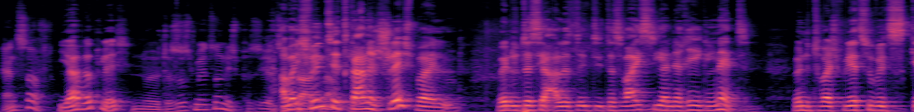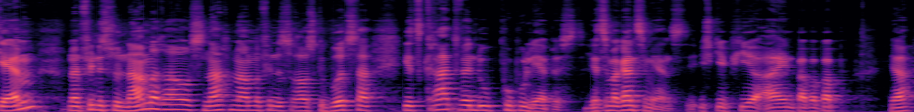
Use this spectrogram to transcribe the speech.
Ernsthaft? Ja, wirklich. Nö, das ist mir jetzt noch nicht passiert. Aber ich finde es jetzt gar nicht schlecht, weil wenn du das ja alles, das weißt du ja in der Regel nicht. Wenn du zum Beispiel jetzt, du willst scammen und dann findest du Name raus, Nachname findest du raus, Geburtstag. Jetzt gerade, wenn du populär bist. Jetzt mal ganz im Ernst. Ich gebe hier ein, bababab, ja,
